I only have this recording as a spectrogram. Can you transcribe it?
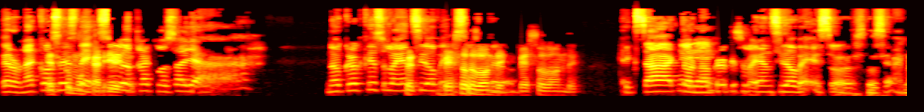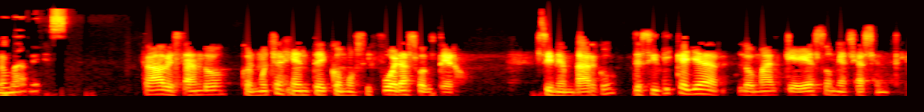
Pero una cosa es, beso y otra cosa ya. No creo que solo hayan sido besos. ¿Beso dónde? ¿Beso dónde? Exacto, no creo que solo hayan sido besos. O sea, no mames. Estaba besando con mucha gente como si fuera soltero. Sin embargo, decidí callar lo mal que eso me hacía sentir.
